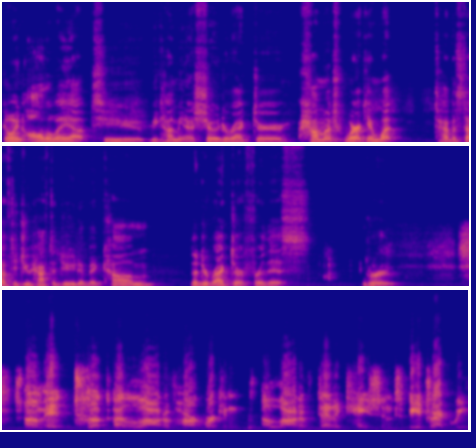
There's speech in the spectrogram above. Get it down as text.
going all the way up to becoming a show director. How much work and what type of stuff did you have to do to become the director for this group? Um, took a lot of hard work and a lot of dedication to be a drag queen,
